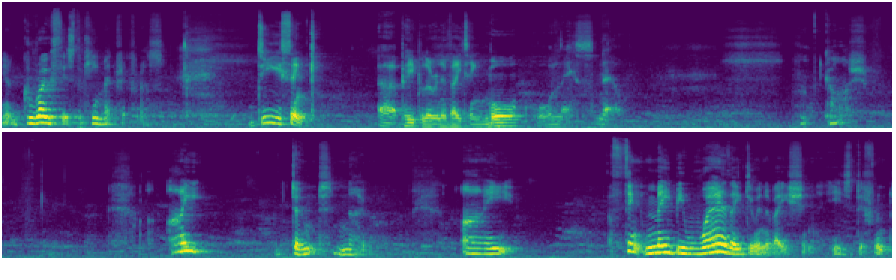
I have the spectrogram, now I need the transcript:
you know, growth is the key metric for us. Do you think uh, people are innovating more or less now? Gosh. I don't know. I think maybe where they do innovation is different.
